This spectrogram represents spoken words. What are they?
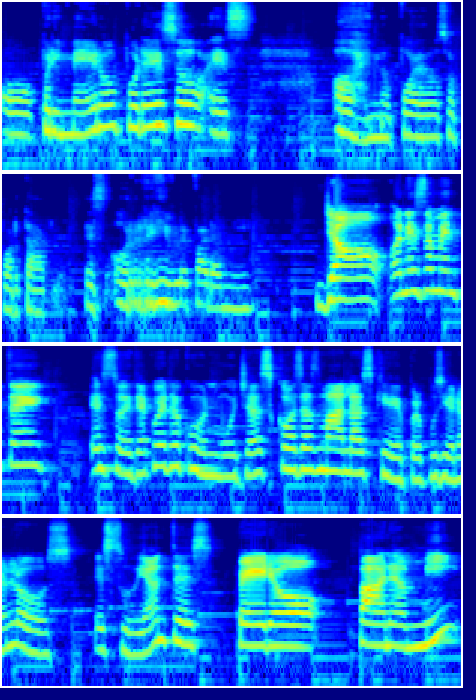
o primero por eso es, ay, no puedo soportarlo, es horrible para mí. Yo honestamente estoy de acuerdo con muchas cosas malas que propusieron los estudiantes, pero para mí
